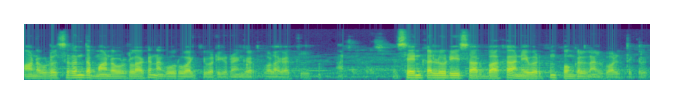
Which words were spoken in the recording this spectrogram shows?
மாணவர்கள் சிறந்த மாணவர்களாக நாங்கள் உருவாக்கி வருகிறோம் எங்கள் வளாகத்தில். சேன் கல்லூரி சார்பாக அனைவருக்கும் பொங்கல் நல்வாழ்த்துக்கள்.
